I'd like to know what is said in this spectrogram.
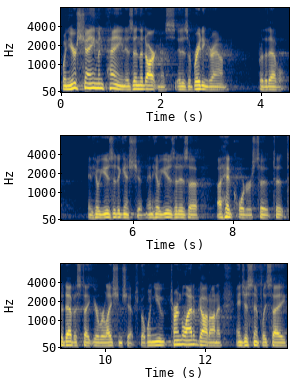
When your shame and pain is in the darkness, it is a breeding ground for the devil. And he'll use it against you, and he'll use it as a, a headquarters to, to, to devastate your relationships. But when you turn the light of God on it and just simply say,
